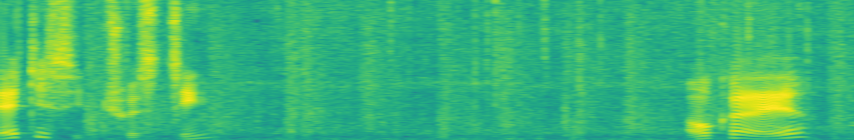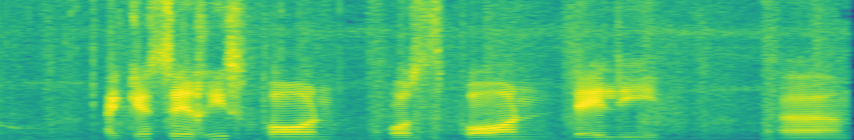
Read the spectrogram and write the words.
That is interesting. Okay. I guess they respawn Post Spawn Daily ähm,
